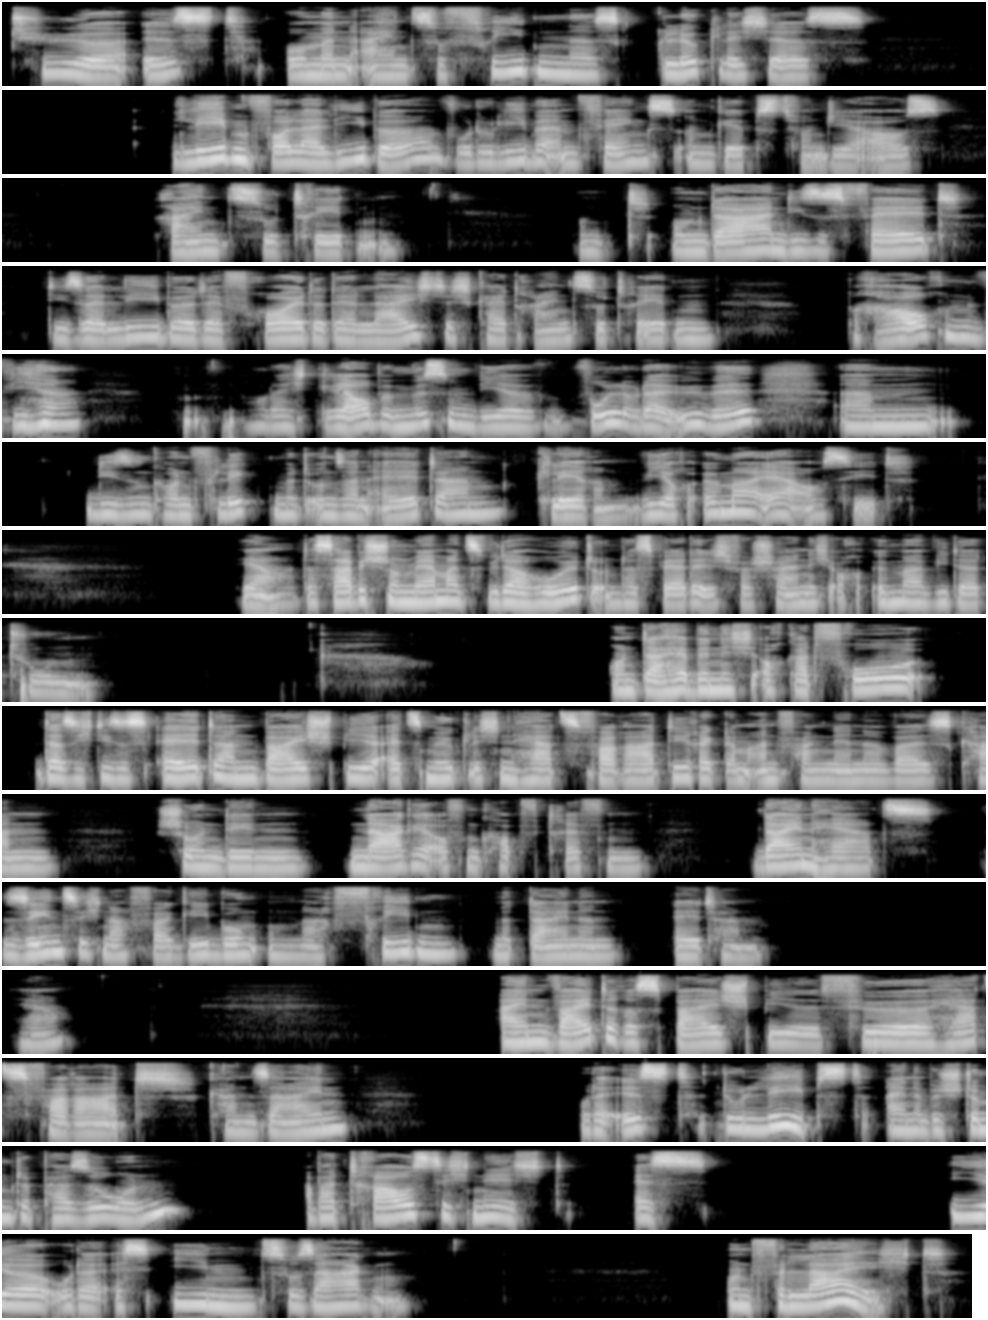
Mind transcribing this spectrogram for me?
Tür ist, um in ein zufriedenes, glückliches Leben voller Liebe, wo du Liebe empfängst und gibst von dir aus, reinzutreten. Und um da in dieses Feld dieser Liebe, der Freude, der Leichtigkeit reinzutreten, brauchen wir, oder ich glaube, müssen wir wohl oder übel, ähm, diesen Konflikt mit unseren Eltern klären, wie auch immer er aussieht. Ja, das habe ich schon mehrmals wiederholt und das werde ich wahrscheinlich auch immer wieder tun. Und daher bin ich auch gerade froh, dass ich dieses Elternbeispiel als möglichen Herzverrat direkt am Anfang nenne, weil es kann schon den Nagel auf den Kopf treffen. Dein Herz sehnt sich nach Vergebung und nach Frieden mit deinen Eltern. Ja? Ein weiteres Beispiel für Herzverrat kann sein oder ist, du liebst eine bestimmte Person, aber traust dich nicht, es ihr oder es ihm zu sagen. Und vielleicht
